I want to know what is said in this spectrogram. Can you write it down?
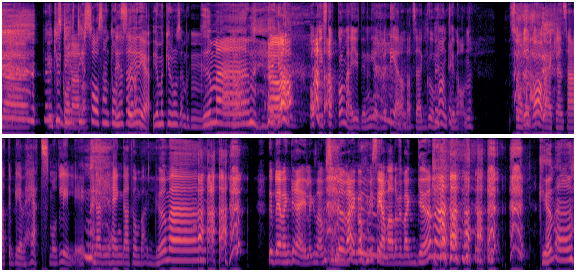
Nej, Nej, men inte gud, det, det är så sant Donna säger det. Ja men gud hon säger mm. gumman. Ja. Och i Stockholm är ju det nedvärderande att säga gumman till någon. Så vi var verkligen så här att det blev hets mot Lilly när vi hängde att hon bara gumman. Det blev en grej liksom. Så nu varje gång vi ser varandra vi bara gumman. Gumman.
